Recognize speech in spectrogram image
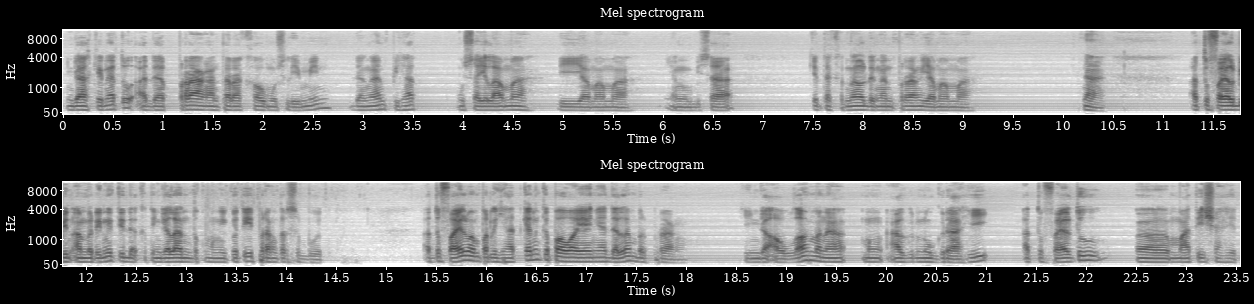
Hingga akhirnya tuh ada perang antara kaum muslimin dengan pihak Musailama di Yamama yang bisa kita kenal dengan perang Yamama. Nah, Atufail bin Amir ini tidak ketinggalan untuk mengikuti perang tersebut. Atufail memperlihatkan kepawaiannya dalam berperang hingga Allah menganugerahi Atufail itu e, mati syahid.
